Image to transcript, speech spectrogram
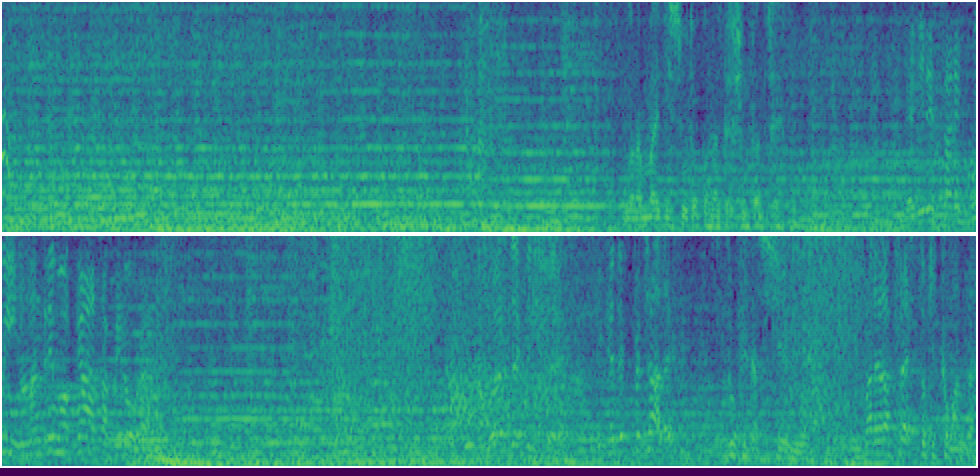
Non ha mai vissuto con altri scimpanzé. Devi restare qui, non andremo a casa per ora. Guarda chi c'è. Si crede speciale? Stupida scimmia. Imparerà presto chi comanda.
